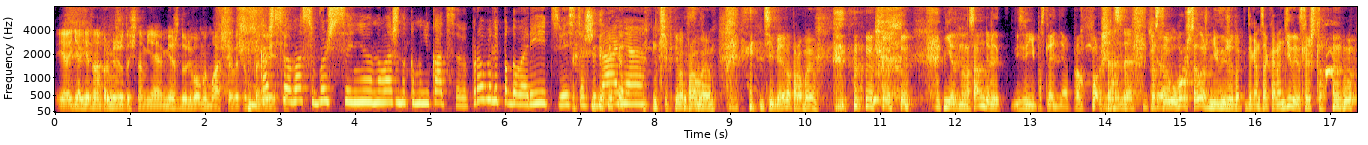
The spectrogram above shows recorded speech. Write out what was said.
я, я где-то на промежуточном, я между Львом и Машей в этом прогрессе. Кажется, у вас больше не налажена коммуникация. Вы пробовали поговорить, взвесить ожидания? Теперь попробуем. Теперь попробуем. Нет, ну на самом деле, извини, последняя про уборщицу. Просто уборщицу я тоже не вижу до конца карантина, если что.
